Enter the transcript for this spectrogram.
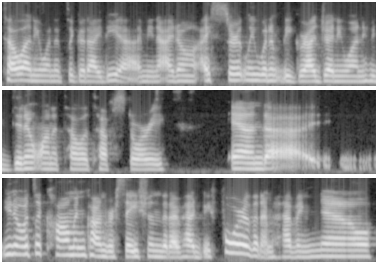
tell anyone it's a good idea. I mean, I don't, I certainly wouldn't begrudge anyone who didn't want to tell a tough story. And, uh, you know, it's a common conversation that I've had before that I'm having now.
